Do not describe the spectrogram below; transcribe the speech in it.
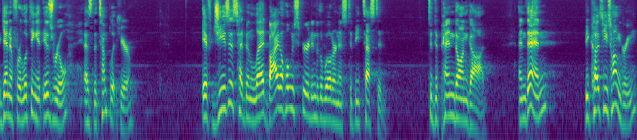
again, if we're looking at Israel as the template here, if Jesus had been led by the Holy Spirit into the wilderness to be tested, to depend on God, and then, because he's hungry,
